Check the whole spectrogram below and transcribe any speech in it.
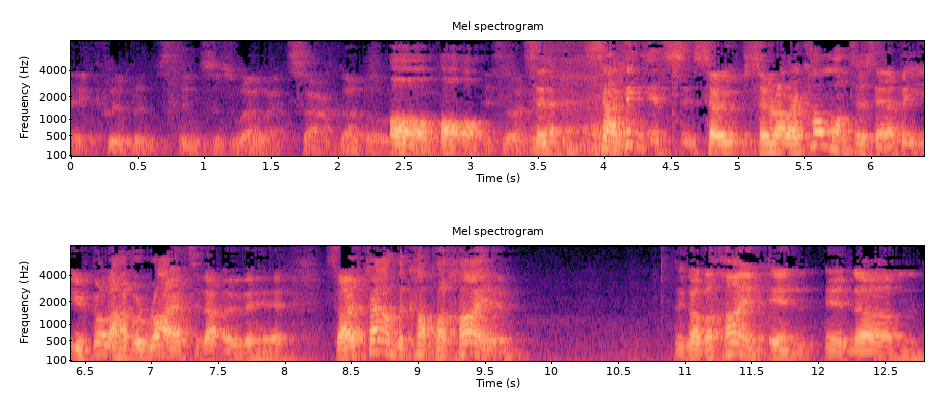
equivalent things as well, like or. Oh, oh, oh. So, so I think it's so. So Rabbi Khan wanted to say that, but you've got to have a riot to that over here. So I found the Kaf HaChaim, the Kaf HaChaim in in um,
